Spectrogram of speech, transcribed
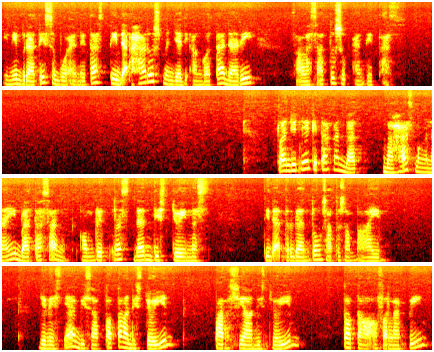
ini berarti sebuah entitas tidak harus menjadi anggota dari salah satu subentitas. Selanjutnya kita akan bahas mengenai batasan completeness dan disjointness. Tidak tergantung satu sama lain. Jenisnya bisa total disjoint, partial disjoint, total overlapping,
